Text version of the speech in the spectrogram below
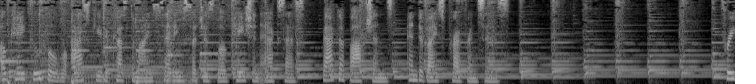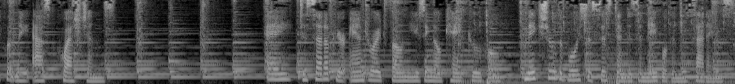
OK Google will ask you to customize settings such as location access, backup options, and device preferences. Frequently asked questions. A. To set up your Android phone using OK Google, make sure the voice assistant is enabled in the settings.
